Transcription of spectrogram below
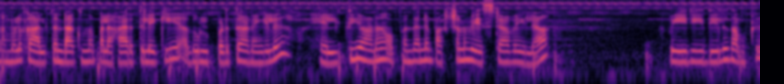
നമ്മൾ കാലത്ത് ഉണ്ടാക്കുന്ന പലഹാരത്തിലേക്ക് അത് ഉൾപ്പെടുത്തുകയാണെങ്കിൽ ഹെൽത്തിയാണ്. ഒപ്പം തന്നെ ഭക്ഷണം വേസ്റ്റ് ആവുകയില്ല. അപ്പോൾ ഈ രീതിയിൽ നമുക്ക്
